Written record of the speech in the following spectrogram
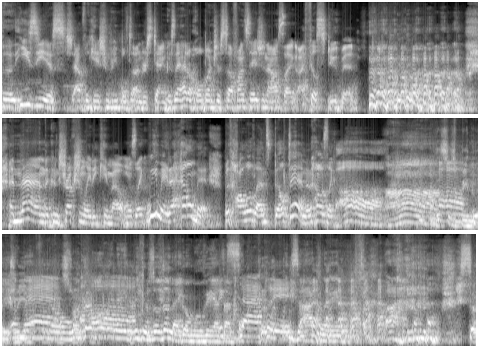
the easiest application for people to understand because they had a whole bunch of stuff on stage and I was like, I feel stupid. and then the construction lady came out and was like, We made a helmet with HoloLens built in. And I was like, ah. Ah. This has been the And dream. then, you know, we construction. all relate because of the Lego movie at that Exactly. point. Exactly. So,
